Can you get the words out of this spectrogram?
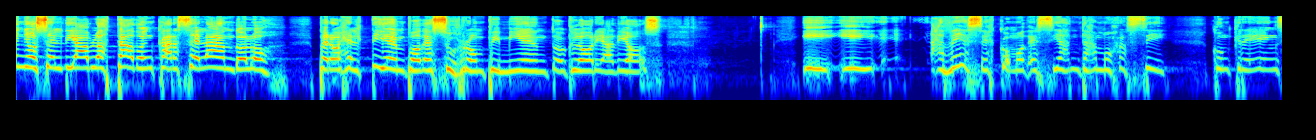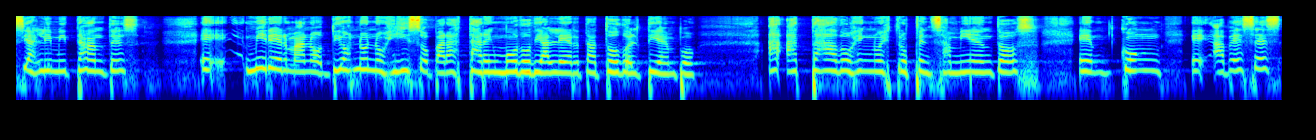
años el diablo ha estado encarcelándolo, pero es el tiempo de su rompimiento, gloria a Dios. Y, a veces, como decía, andamos así, con creencias limitantes. Eh, mire hermano, Dios no nos hizo para estar en modo de alerta todo el tiempo, atados en nuestros pensamientos, eh, con eh, a veces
